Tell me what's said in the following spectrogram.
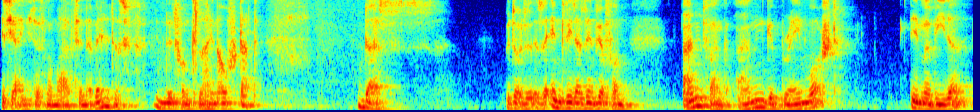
ist ja eigentlich das Normalste in der Welt. Das findet von klein auf statt. Das bedeutet also, entweder sind wir von Anfang an gebrainwashed, immer wieder,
